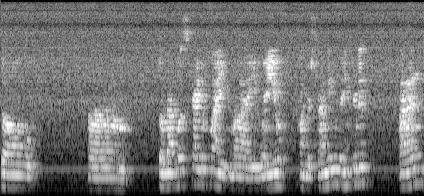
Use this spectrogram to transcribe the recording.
So, um, so that was kind of my my way of understanding the internet, and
